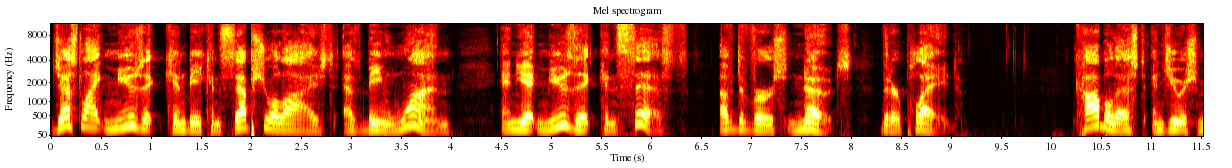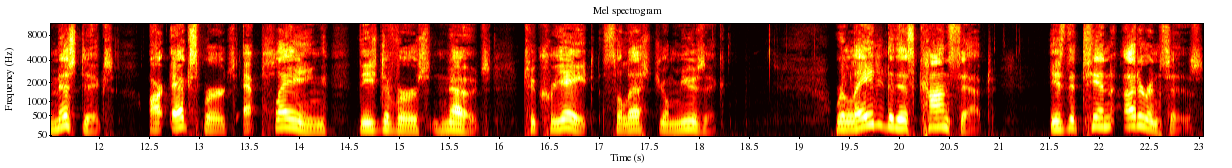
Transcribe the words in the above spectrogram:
just like music can be conceptualized as being one, and yet music consists of diverse notes that are played. Kabbalists and Jewish mystics are experts at playing these diverse notes to create celestial music. Related to this concept is the ten utterances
